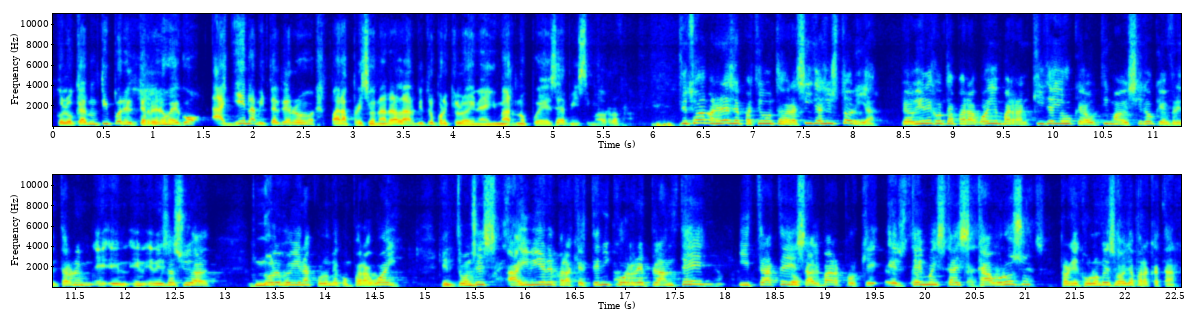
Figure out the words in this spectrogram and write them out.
colocar un tipo en el terreno de juego, allí en la mitad del terreno para presionar al árbitro, porque lo de Neymar no puede ser, mi estimado Rafa. De todas maneras, el partido contra Brasil ya es historia, pero viene contra Paraguay en Barranquilla y ojo que la última vez sí lo que enfrentaron en, en- en- en esa ciudad no le fue bien a Colombia con Paraguay. Entonces, ahí viene para que el técnico replantee y trate de salvar, porque el tema está escabroso para que Colombia se vaya para Qatar.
